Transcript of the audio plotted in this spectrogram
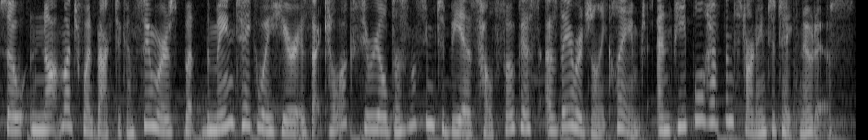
So, not much went back to consumers, but the main takeaway here is that Kellogg's cereal doesn't seem to be as health focused as they originally claimed, and people have been starting to take notice.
